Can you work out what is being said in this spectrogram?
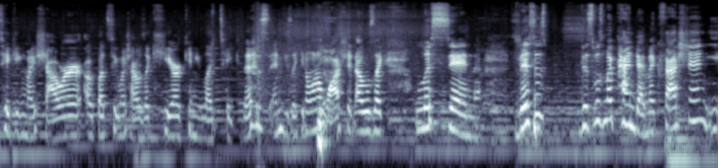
taking my shower i was about to take my shower i was like here can you like take this? And he's like you don't want to wash it? I was like listen this is this was my pandemic fashion.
